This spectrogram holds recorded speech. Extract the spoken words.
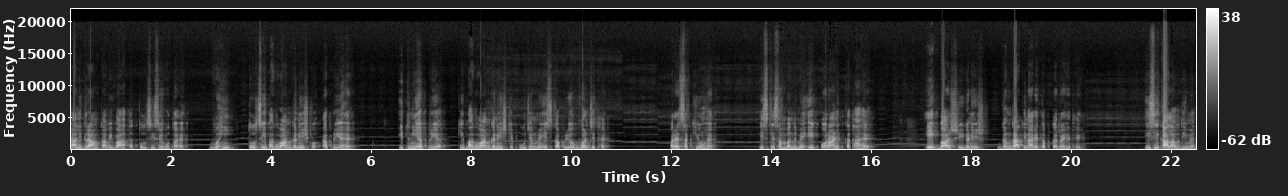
शालिग्राम का विवाह तक तुलसी से होता है, वहीं तुलसी भगवान गणेश को अप्रिय है। इतनी अप्रिय कि भगवान गणेश के पूजन में इसका प्रयोग वर्जित है। पर ऐसा क्यों है? इसके संबंध में एक पौराणिक कथा है। एक बार श्री गणेश गंगा किनारे तप कर रहे थे। इसी कालावधि में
